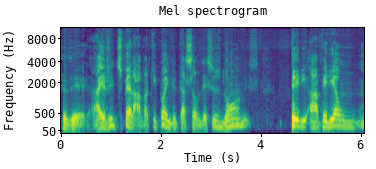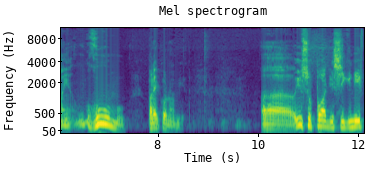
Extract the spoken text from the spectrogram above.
Quer dizer, aí a gente esperava que com a indicação desses nomes, teria, haveria um, um rumo para a economia. Uh, isso pode, signif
